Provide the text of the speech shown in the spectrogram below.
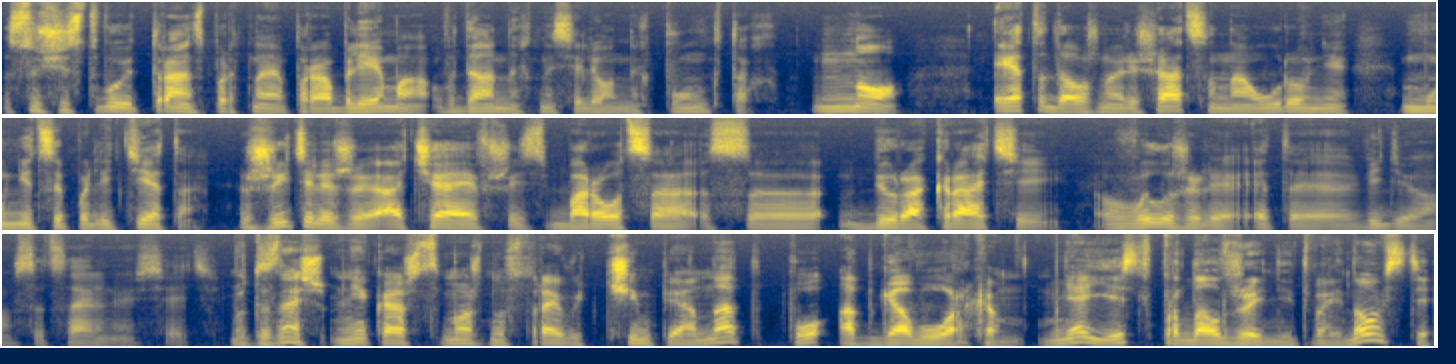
существует транспортная проблема в данных населенных пунктах, но это должно решаться на уровне муниципалитета. Жители же, отчаявшись бороться с э, бюрократией, выложили это видео в социальную сеть. Вот ты знаешь, мне кажется, можно устраивать чемпионат по отговоркам. У меня есть в продолжении твоей новости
